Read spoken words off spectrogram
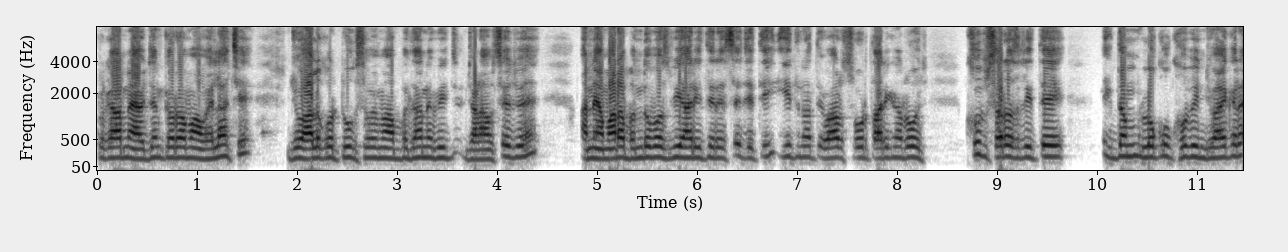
પ્રકારના આયોજન કરવામાં આવેલા છે. જો આ લોકો ટૂંક સમયમાં આ બધાને બી જણાવશે જોઈએ અને અમારા બંદોબસ્ત બી આ રીતે રહેશે, જેથી ઈદનો તહેવાર સોળ તારીખના રોજ ખૂબ સરસ રીતે એકદમ લોકો ખૂબ એન્જોય કરે.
